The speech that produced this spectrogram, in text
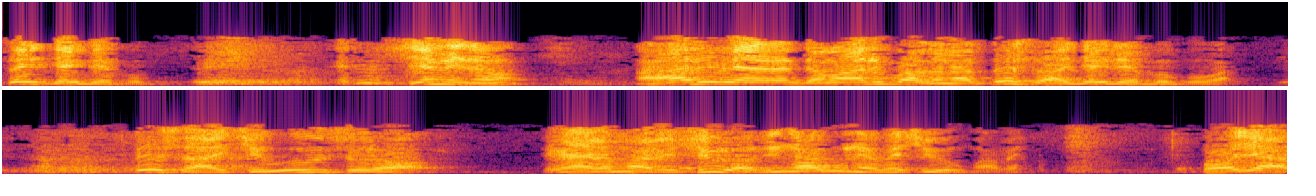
စိတ်ကြိုက်တဲ့ပုဂ္ဂိုလ်ရှင်းပြီနော်အားဒီပြန်ဓမ္မ ानु ပဒနာသစ္စာကြိုက်တဲ့ပုဂ္ဂိုလ်ကသစ္စာရှုဆိုတော့ ဒကာဓမ္မတွေရှုတော့ဒီ၅ခုနဲ့ပဲရှုအောင်ပါပဲပေါ်ကြတယ်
